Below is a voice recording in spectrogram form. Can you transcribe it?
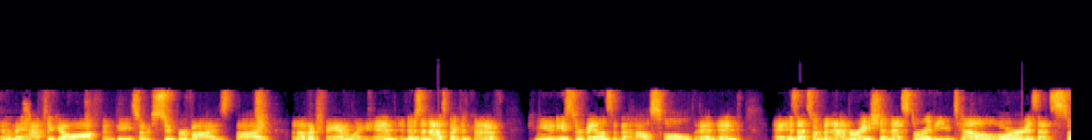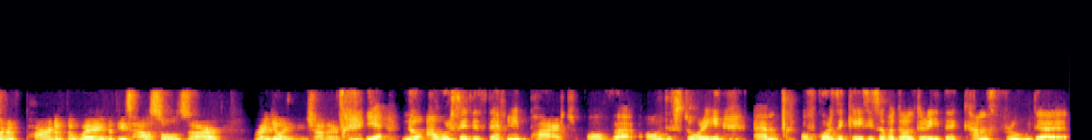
and then they have to go off and be sort of supervised by another family. And there's an aspect of kind of community surveillance of the household. And and is that sort of an aberration that story that you tell, or is that sort of part of the way that these households are regulating each other. Yeah, no, I would say that's definitely part of uh, of the story. Um, of course, the cases of adultery that come through the,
